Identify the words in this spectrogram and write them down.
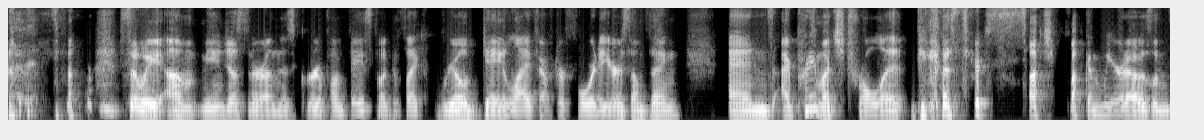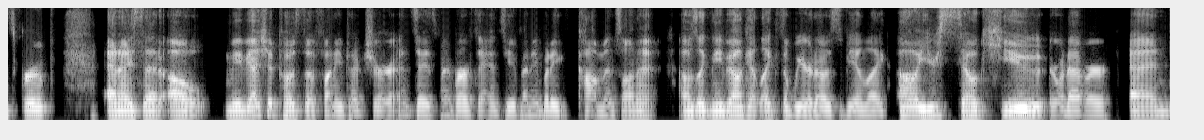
so, so wait, um, me and Justin are on this group on Facebook. It's like real gay life after 40 or something. And I pretty much troll it because there's such fucking weirdos in this group. And I said, Oh, maybe I should post a funny picture and say it's my birthday and see if anybody comments on it. I was like, maybe I'll get like the weirdos being like, Oh, you're so cute or whatever. And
